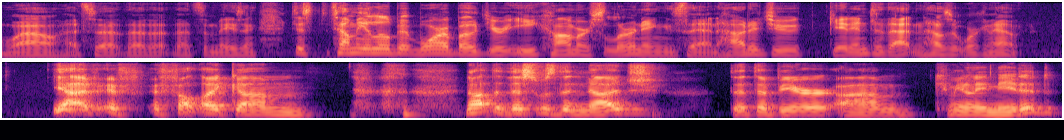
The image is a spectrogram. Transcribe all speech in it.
Wow, that's uh, that, that's amazing. Just tell me a little bit more about your e-commerce learnings. Then, how did you get into that, and how's it working out? Yeah, it, it, it felt like um, not that this was the nudge that the beer um, community needed,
